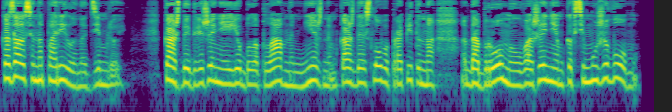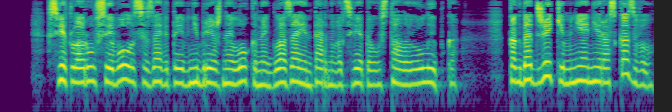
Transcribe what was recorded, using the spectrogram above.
Казалось, она парила над землей. Каждое движение ее было плавным, нежным, каждое слово пропитано добром и уважением ко всему живому. Светло-русые волосы, завитые в небрежные локоны, глаза янтарного цвета, усталая улыбка. Когда Джеки мне о ней рассказывал,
